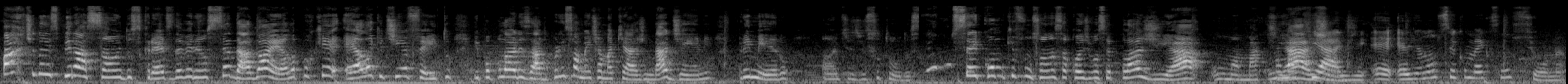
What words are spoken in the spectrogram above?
parte da inspiração e dos créditos deveriam ser dado a ela, porque ela que tinha feito e popularizado principalmente a maquiagem da Jenny, primeiro, antes disso tudo. Eu não sei como que funciona essa coisa de você plagiar uma maquiagem. Uma maquiagem. É, eu não sei como é que funciona.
